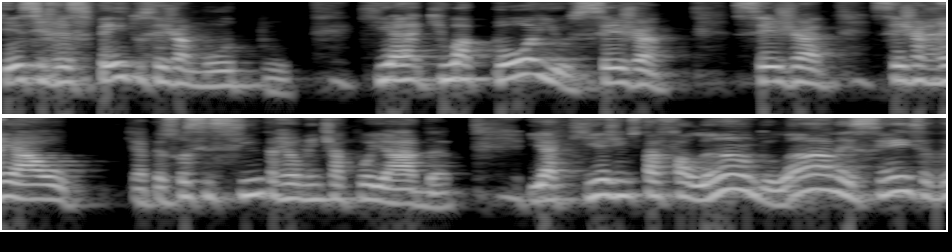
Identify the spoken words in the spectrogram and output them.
que esse respeito seja mútuo, que, a, que o apoio seja, seja, seja real, que a pessoa se sinta realmente apoiada. E aqui a gente está falando, lá na essência,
